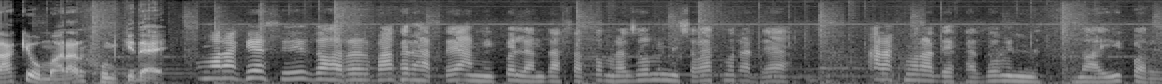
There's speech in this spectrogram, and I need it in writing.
তাকেও মারার হুমকি দেয়। আমরা গেছি জহরের বাপের হাতে আমি কইলাম যাচ্ছা তোমরা জমি নিছ এক মোড়া দে আর এক মোড়া দেখা জমি নয় ই করো।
